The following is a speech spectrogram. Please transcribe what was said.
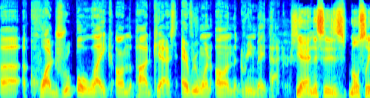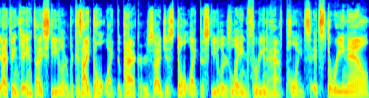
uh, a quadruple like on the podcast, everyone on the Green Bay Packers. Yeah, and this is mostly, I think, anti Steeler because I don't like the Packers. I just don't like the Steelers laying three and a half points. It's three now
